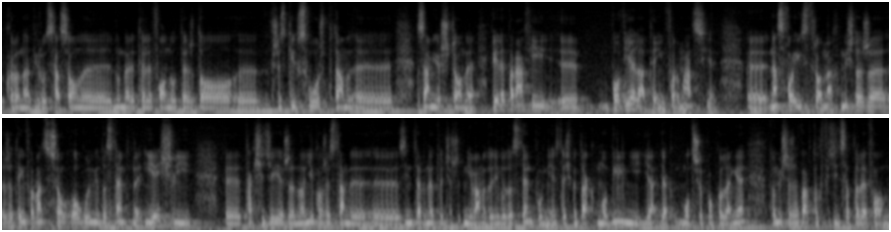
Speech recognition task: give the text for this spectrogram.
y, koronawirusa, są numery telefonu też do wszystkich służb tam zamieszczone. Wiele parafii powiela te informacje na swoich stronach. Myślę, że, że te informacje są ogólnie dostępne. Jeśli y, tak się dzieje, że no nie korzystamy y, z internetu, nie mamy do niego dostępu, nie jesteśmy tak mobilni jak, jak młodsze pokolenie, to myślę, że warto chwycić za telefon,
